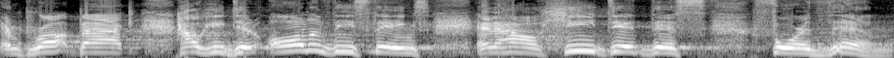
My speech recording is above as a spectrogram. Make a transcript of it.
and brought back, how He did all of these things and how He did this for them.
